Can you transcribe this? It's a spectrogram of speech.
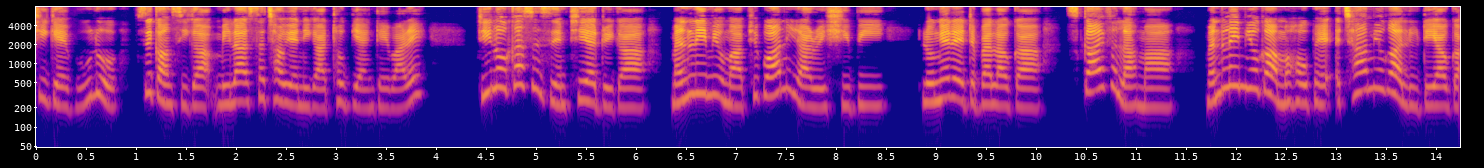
ရှိခဲ့ဘူးလို့စစ်ကောင်စီကမေလ16ရက်နေ့ကထုတ်ပြန်ခဲ့ပါတယ်။ဒီလိုကဆင်စင်ဖြစ်ရတွေကမန္တလေးမြို့မှာဖြစ်ပွားနေတာတွေရှိပြီးလွန်ခဲ့တဲ့တစ်ပတ်လောက်က Sky Villa မှာ မန္တလေးမြို့ကမဟုတ်ဘဲအခြားမြို့ကလူတစ်ယောက်က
